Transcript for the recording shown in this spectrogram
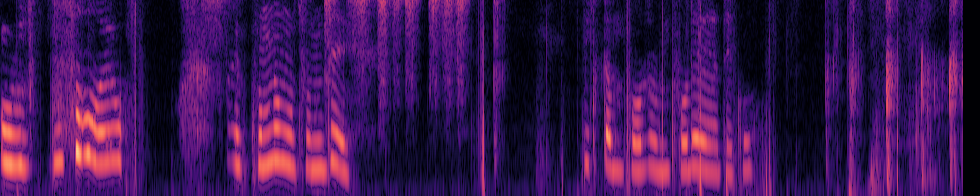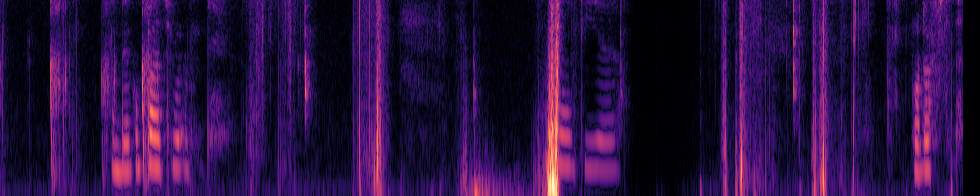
어, 무서워요. 아니, 겁나 무서운데. 일단 벌은 버려야 되고. 아, 내가 빠지면 안 돼. 여기에. 버렸어요.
